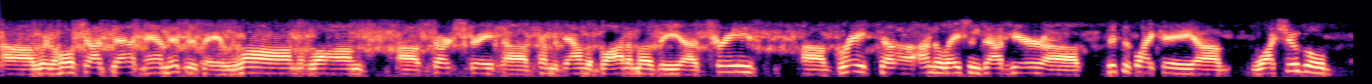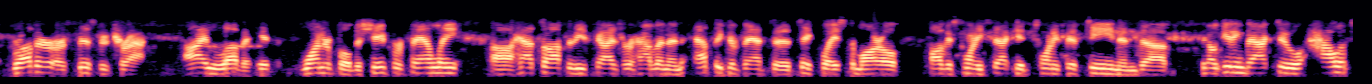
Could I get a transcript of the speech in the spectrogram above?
uh, where the whole shot's at. Man, this is a long, long uh, start straight uh, from down the bottom of the uh, trees. Uh, great uh, undulations out here. Uh, this is like a uh, Washougal brother or sister track. I love it. It's wonderful. The Schaefer family uh, hats off to these guys for having an epic event to take place tomorrow, August 22nd, 2015. And, uh, you know, getting back to how it's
